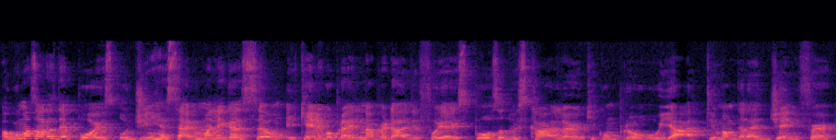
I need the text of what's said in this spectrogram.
Algumas horas depois, o Jim recebe uma ligação e quem ligou para ele na verdade foi a esposa do Skyler que comprou o iate, o nome dela é Jennifer,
